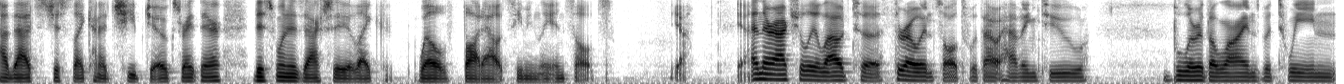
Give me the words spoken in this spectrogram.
How that's just like kind of cheap jokes right there. This one is actually like well thought out, seemingly insults. Yeah. Yeah. And they're actually allowed to throw insults without having to blur the lines between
